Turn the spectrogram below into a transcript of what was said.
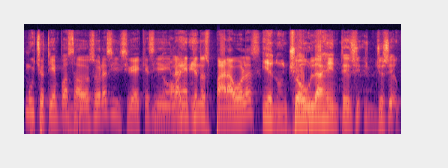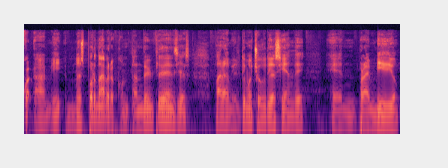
mucho tiempo, hasta dos horas. Y si ve que si No, la y- gente nos para bolas. Y en un show la gente, yo sé, a mí, no es por nada, pero contando incidencias, para mi último show de Asciende en Prime Video,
